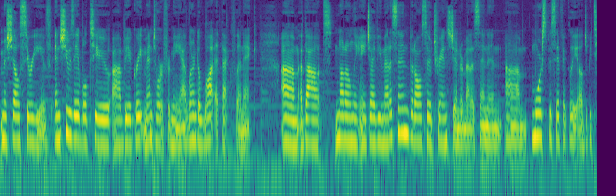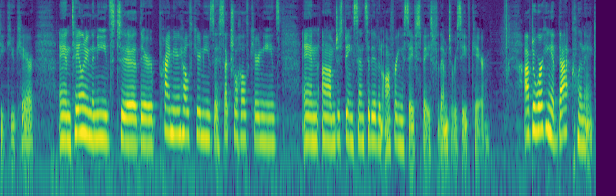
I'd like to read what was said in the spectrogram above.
Michelle Siriev. And she was able to uh, be a great mentor for me. I learned a lot at that clinic. Um, about not only HIV medicine, but also transgender medicine, and um, more specifically LGBTQ care, and tailoring the needs to their primary healthcare needs, their sexual healthcare needs, and um, just being sensitive and offering a safe space for them to receive care. After working at that clinic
